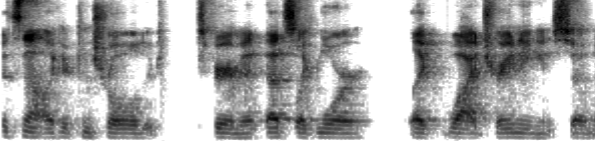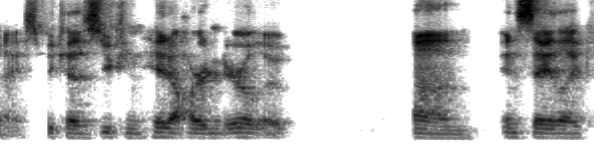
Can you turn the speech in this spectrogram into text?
it's not like a controlled experiment. That's like more like why training is so nice because you can hit a hard enduro loop um, and say like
